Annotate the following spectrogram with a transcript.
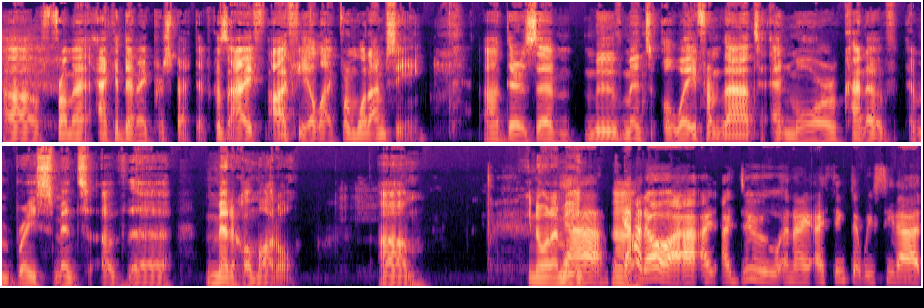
uh, from an academic perspective because I I feel like from what I'm seeing, uh, there's a movement away from that and more kind of embracement of the medical model. Um, you know what I mean? Yeah, uh, yeah, no, I, I do, and I, I think that we see that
